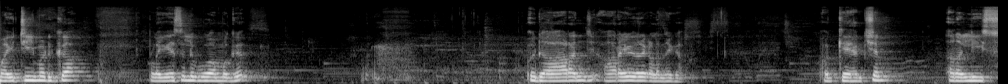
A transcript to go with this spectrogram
മൈ ടീം എടുക്കുക. പ്ലേയേഴ്സിൽ പോവാം നമുക്ക്. ഒരു ആറഞ്ച് ആറേഴ് വരെ കളഞ്ഞേക്കാം. ഓക്കെ ആക്ഷൻ റിലീസ്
